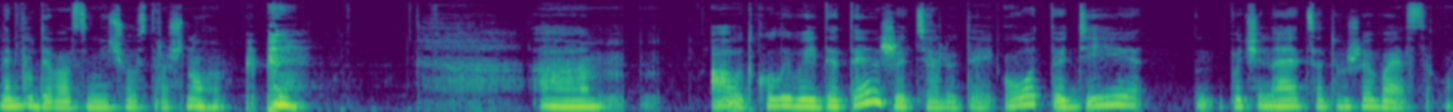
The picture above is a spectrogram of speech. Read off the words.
Не буде вас нічого страшного. А а от коли ви йдете життя людей, от тоді починається дуже весело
